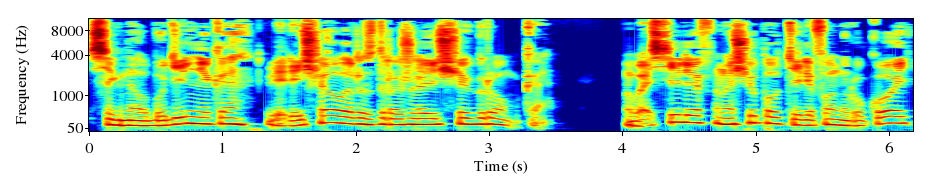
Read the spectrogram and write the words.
Сигнал будильника верещал раздражающе громко. Васильев нащупал телефон рукой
